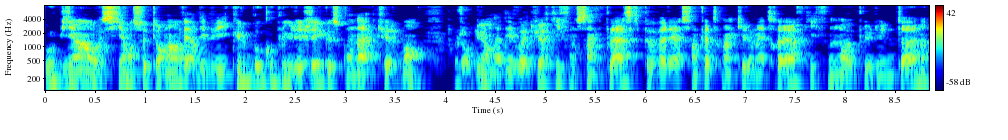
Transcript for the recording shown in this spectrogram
ou bien aussi en se tournant vers des véhicules beaucoup plus légers que ce qu'on a actuellement. Aujourd'hui, on a des voitures qui font 5 places, qui peuvent aller à 180 km/h, qui font plus d'une tonne.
